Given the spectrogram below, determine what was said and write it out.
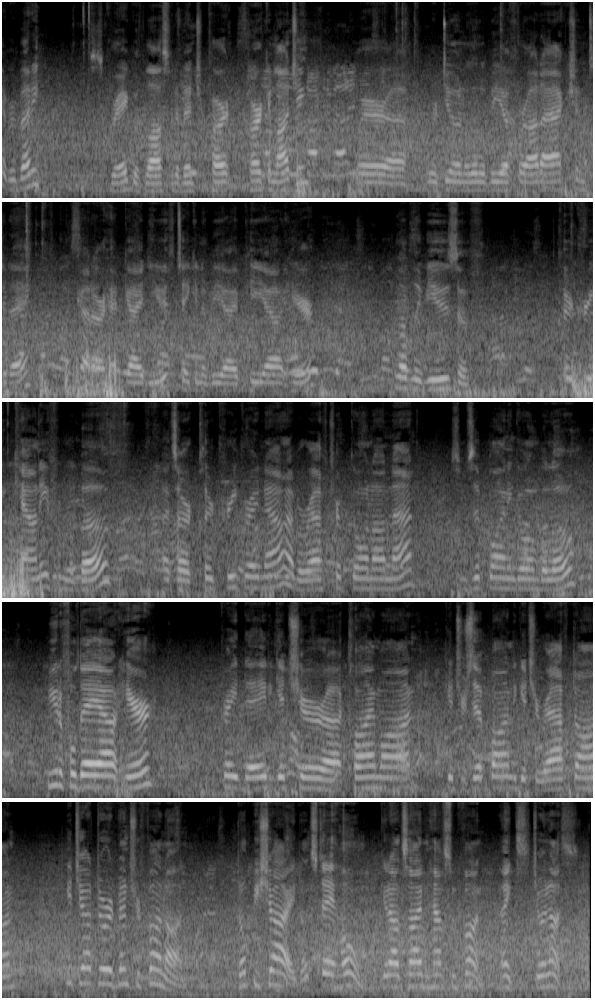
Hey everybody, this is Greg with Lawson Adventure Park, Park and Lodging, where uh, we're doing a little Via Ferrata action today. We've got our head guide youth taking a VIP out here. Lovely views of Clear Creek County from above. That's our Clear Creek right now. I have a raft trip going on that. Some zip lining going below. Beautiful day out here. Great day to get your uh, climb on, get your zip on, to get your raft on get your outdoor adventure fun on. Don't be shy. Don't stay home. Get outside and have some fun. Thanks. Join us.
